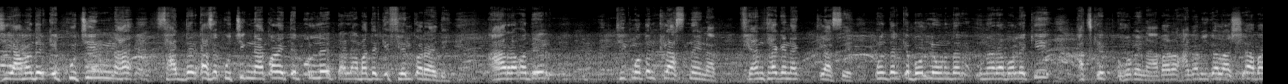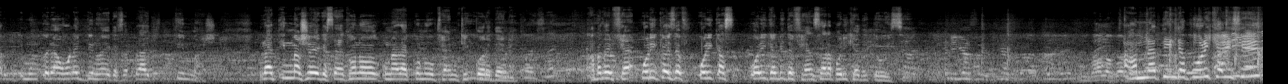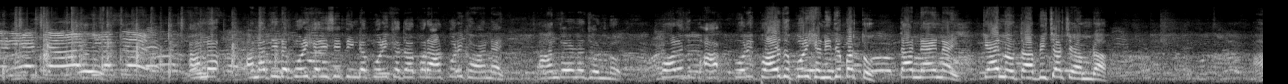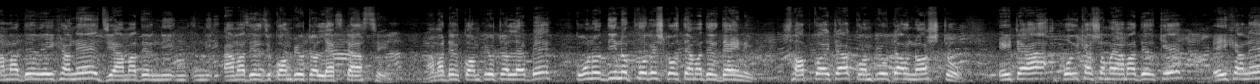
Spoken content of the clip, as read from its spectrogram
যে আমাদেরকে কোচিং না, স্যারদের কাছে কোচিং না করাইতে বললে তাহলে আমাদেরকে ফেল করায় দেয়। আর আমাদের ঠিক মতন ক্লাস নেয় না ফ্যান থাকে না ক্লাসে ওনাদেরকে বললে ওনাদের, ওনারা বলে কি, আজকে হবে না, আবার আগামীকাল আসে, আবার এমন করে অনেক দিন হয়ে গেছে, প্রায় তিন মাস। প্রায় তিন মাস হয়ে গেছে এখনও ওনারা কোনো ফ্যান ঠিক করে দেয় না। আমাদের পরীক্ষা হয়েছে, পরীক্ষা পরীক্ষা দিতে ফ্যান ছাড়া পরীক্ষা দিতে হয়েছে। আমরা তিনটা পরীক্ষা দিছি। আমরা আমরা তিনটা পরীক্ষা দিছি, তিনটা পরীক্ষা দেওয়ার পর আর পরীক্ষা হয় নাই আন্দোলনের জন্য। পরে তো পরে তো পরীক্ষা নিতে পারতো তা নেয় নাই। কেন তা বিচার চাই আমরা? আমাদের এইখানে যে আমাদের আমাদের যে কম্পিউটার ল্যাবটা আছে, আমাদের কম্পিউটার ল্যাবে কোনো দিনও প্রবেশ করতে আমাদের দেয়নি। সব কয়টা কম্পিউটার নষ্ট। এইটা পরীক্ষার সময় আমাদেরকে এইখানে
